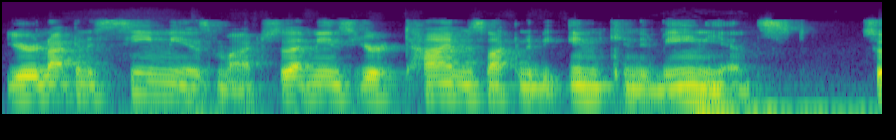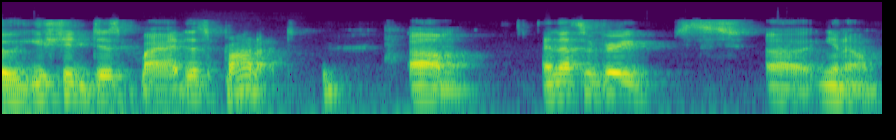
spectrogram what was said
you're not going to see me as much. So that means your time is not going to be inconvenienced. So you should just buy this product. Um, and that's a very, uh, you know,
